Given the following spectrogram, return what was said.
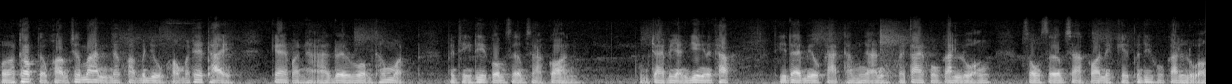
ผลกระทบต่อความเชื่อมั่น และความเป็นอยู่ของประเทศไทย แก้ปัญหาโดยรวมทั้งหมด เป็นสิ่งที่กรมเสริมสหกรณ์ภูมิใจเป็นอย่างยิ่งนะครับ ที่ได้มีโอกาสทำงานภายใต้โครงการหลวง ส่งเสริมสหกรณ์ในเขตพื้นที่โครงการหลวง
